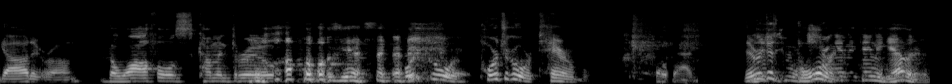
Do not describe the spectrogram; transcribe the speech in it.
Got it wrong. The waffles coming through. Waffles, yes. Portugal, were, Portugal were terrible. so bad. They were just boring. Everything together.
